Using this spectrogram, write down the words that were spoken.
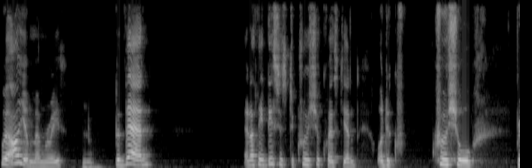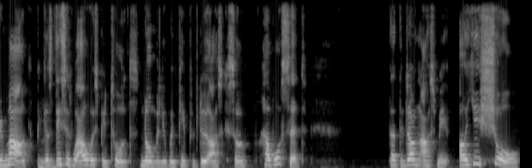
Where are your memories? Yeah. But then, and I think this is the crucial question or the cr- crucial remark because this is what I've always been told normally when people do ask, so how was it? That they don't ask me, are you sure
